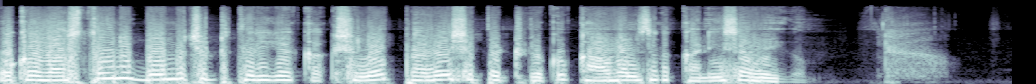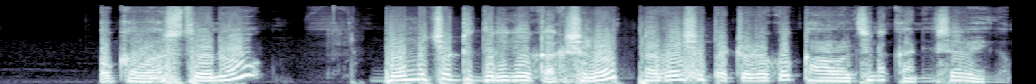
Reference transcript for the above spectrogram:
ఒక వస్తువును భూమి చుట్టూ తిరిగే కక్షలో ప్రవేశపెట్టుటకు కావలసిన కనీస వేగం. ఒక వస్తువును భూమి చుట్టూ తిరిగే కక్షలో ప్రవేశపెట్టుటకు కావలసిన కనీస వేగం.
